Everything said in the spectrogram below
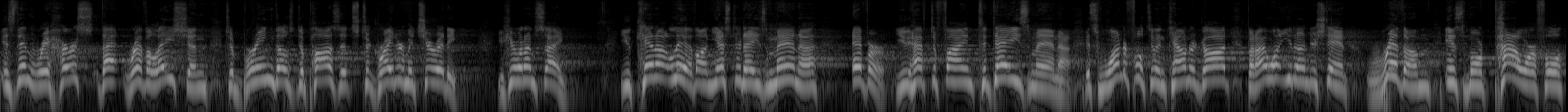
is then rehearse that revelation to bring those deposits to greater maturity. You hear what I'm saying? You cannot live on yesterday's manna ever. You have to find today's manna. It's wonderful to encounter God, but I want you to understand rhythm is more powerful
